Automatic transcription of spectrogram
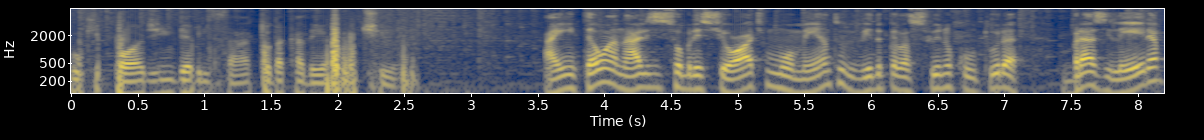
o que pode inviabilizar toda a cadeia produtiva. Aí então, análise sobre este ótimo momento vivido pela suinocultura brasileira.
